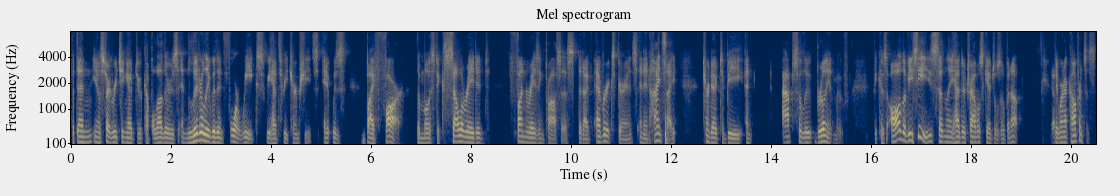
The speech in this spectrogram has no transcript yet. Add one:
But then, you know, started reaching out to a couple others, and literally within four weeks, we had three term sheets. It was by far the most accelerated fundraising process that I've ever experienced, and in hindsight, turned out to be an absolute brilliant move because all the VCs suddenly had their travel schedules open up. Yep. They weren't at conferences.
